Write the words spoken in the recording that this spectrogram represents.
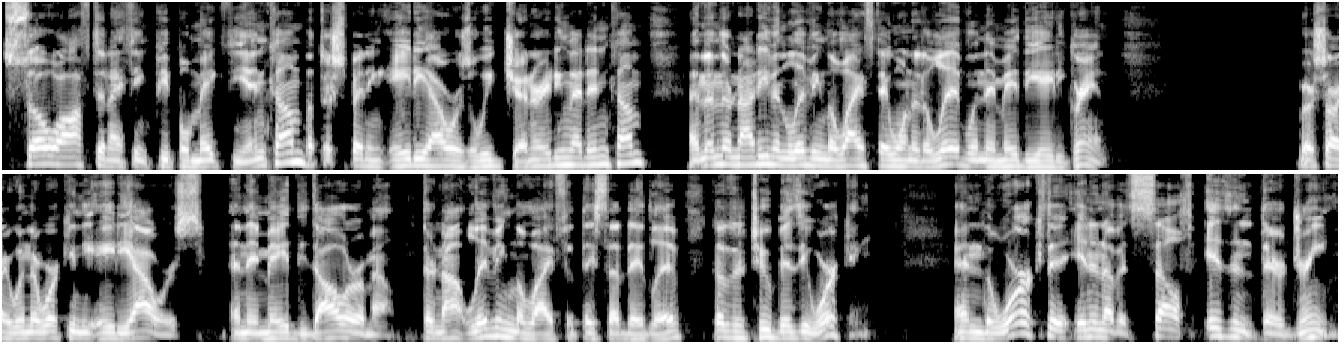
So often, I think people make the income, but they're spending 80 hours a week generating that income. And then they're not even living the life they wanted to live when they made the 80 grand. Or sorry, when they're working the 80 hours and they made the dollar amount. They're not living the life that they said they'd live because they're too busy working. And the work that in and of itself isn't their dream.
